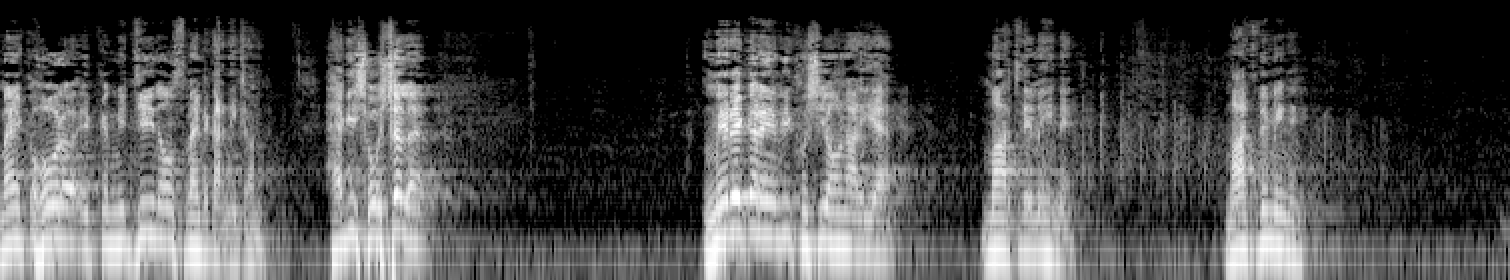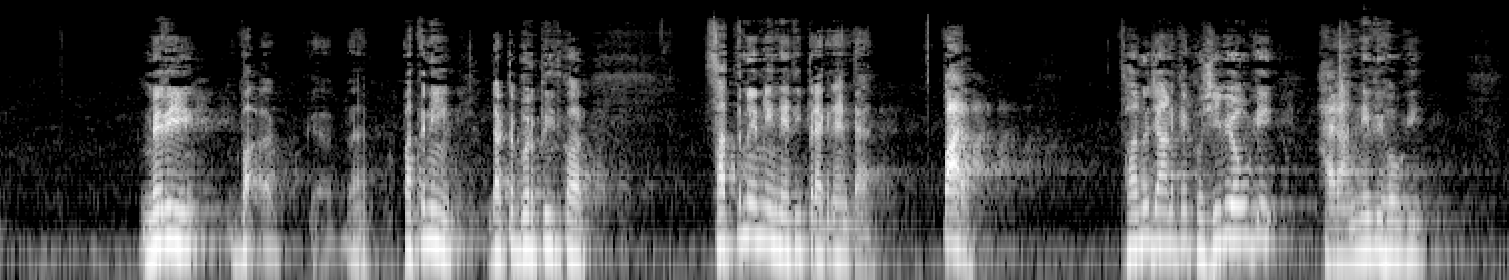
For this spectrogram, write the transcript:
ਮੈਂ ਇੱਕ ਹੋਰ, ਇੱਕ ਨਿੱਜੀ ਅਨਾਉਂਸਮੈਂਟ ਕਰਨੀ ਚਾਹੁੰਦਾ। ਹੈਗੀ ਸੋਸ਼ਲ ਹੈ। ਮੇਰੇ ਘਰੇ ਵੀ ਖੁਸ਼ੀ ਆਉਣ ਵਾਲੀ ਹੈ ਮਾਰਚ ਦੇ ਮਹੀਨੇ। ਮਾਰਚ ਦੇ ਮਹੀਨੇ। ਮੇਰੀ ਪਤਨੀ ਡਾਕਟਰ ਗੁਰਪ੍ਰੀਤ ਕੌਰ 7ਵੇਂ ਮਹੀਨੇ ਦੀ ਪ੍ਰੈਗਨੈਂਟ ਹੈ। ਪਰ ਤੁਹਾਨੂੰ ਜਾਣ ਕੇ ਖੁਸ਼ੀ ਵੀ ਹੋਊਗੀ, ਹੈਰਾਨੀ ਵੀ ਹੋਊਗੀ।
